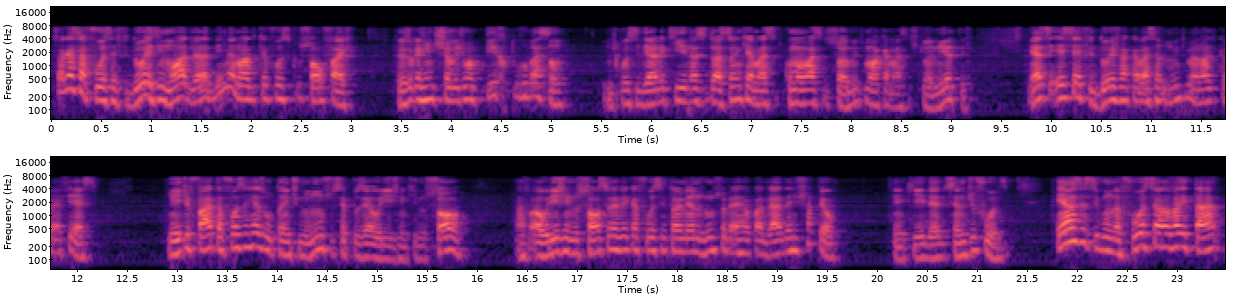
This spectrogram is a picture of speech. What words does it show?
Só que essa força F2, em módulo, é bem menor do que a força que o Sol faz. Então, isso é o que a gente chama de uma perturbação. A gente considera que, na situação em que a massa, como a massa do Sol é muito maior que a massa dos planetas, esse F2 vai acabar sendo muito menor do que o Fs. E aí, de fato, a força resultante no 1, se você puser a origem aqui no Sol, a, origem no Sol, você vai ver que a força então é menos 1 sobre R ao quadrado R chapéu. Tem aqui a ideia do centro de força. Essa segunda força ela vai estar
